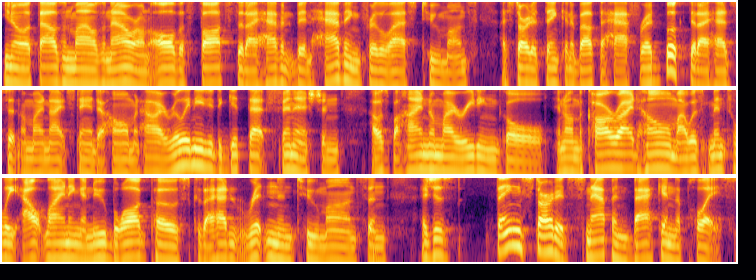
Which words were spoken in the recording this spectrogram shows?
you know, a thousand miles an hour on all the thoughts that I haven't been having for the last two months, I started thinking about the half read book that I had sitting on my nightstand at home and how I really needed to get that finished. And I was behind on my reading goal. And on the car ride home, I was mentally outlining a new blog post because I hadn't written in two months. And it just, things started snapping back into place.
